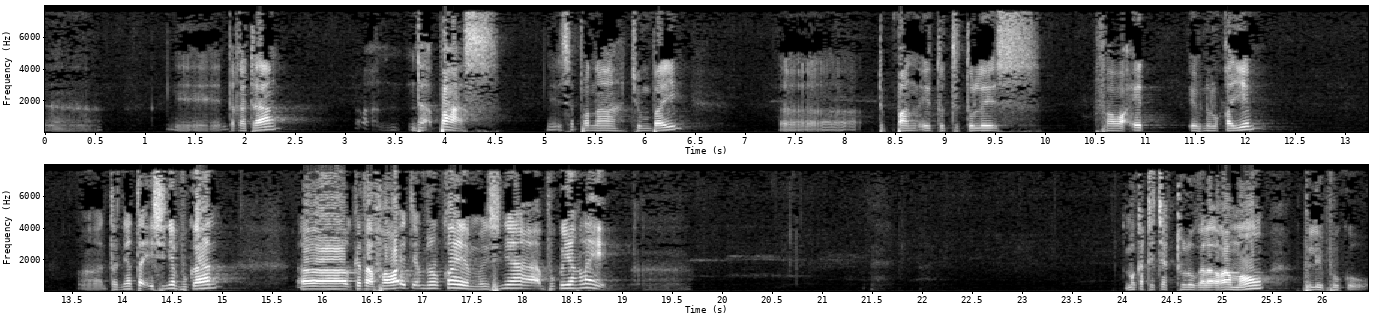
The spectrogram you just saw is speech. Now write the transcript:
Nah, ini terkadang enggak pas. Ini saya pernah jumpai uh, depan itu ditulis Fawaid Ibnul Qayyim Uh, ternyata isinya bukan uh, kitab fawaid Ibnu Qayyim, isinya buku yang lain. Maka dicek dulu kalau orang mau beli buku.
